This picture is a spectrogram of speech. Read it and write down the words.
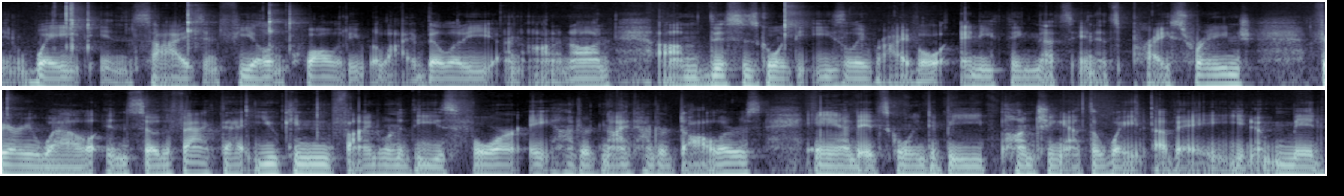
in weight, in size, in feel, in quality, reliability, and on and on. Um, this is going to easily rival anything that's in its price range very well. And so the fact that you can find one of these for 800, 900 $900 and it's going to be punching at the weight of a, you know, mid,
